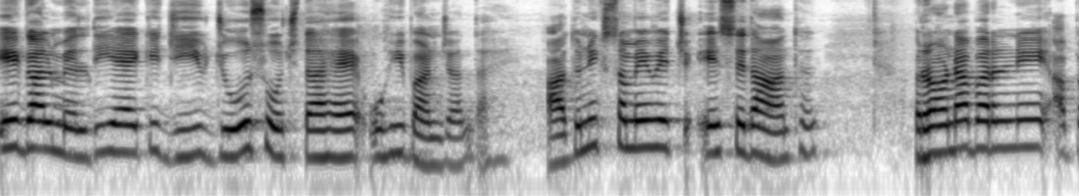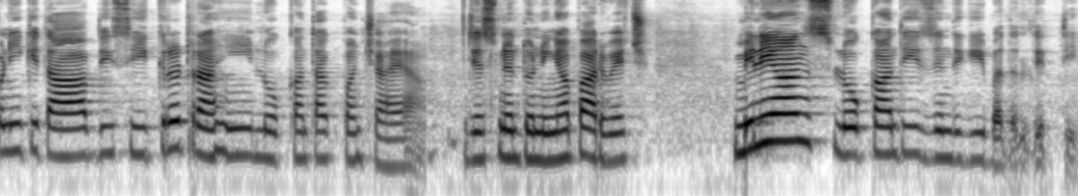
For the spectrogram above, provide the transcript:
ਇਹ ਗੱਲ ਮਿਲਦੀ ਹੈ ਕਿ ਜੀਵ ਜੋ ਸੋਚਦਾ ਹੈ, ਉਹੀ ਬਣ ਜਾਂਦਾ ਹੈ। ਆਧੁਨਿਕ ਸਮੇਂ ਵਿੱਚ ਇਹ ਸਿਧਾਂਤ ਰੌਂਡਾ ਬਰਨ ਨੇ ਆਪਣੀ ਕਿਤਾਬ ਦੀ ਸੀਕਰਟ ਰਾਹੀਂ ਲੋਕਾਂ ਤੱਕ ਪਹੁੰਚਾਇਆ, ਜਿਸ ਨੇ ਦੁਨੀਆ ਭਰ ਵਿੱਚ ਮਿਲੀਅਨਸ ਲੋਕਾਂ ਦੀ ਜ਼ਿੰਦਗੀ ਬਦਲ ਦਿੱਤੀ।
